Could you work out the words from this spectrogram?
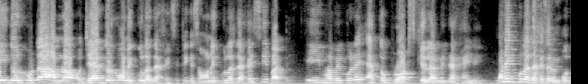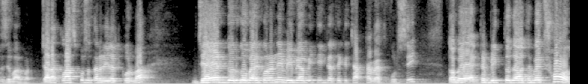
এই দৈর্ঘ্যটা আমরা জ্যায়ের দৈর্ঘ্য অনেকগুলো দেখাইছি ঠিক আছে? অনেকগুলো দেখাইছি বাট এইভাবে করে এত ব্রড স্কেলে আমি দেখাই নাই অনেকগুলো দেখাইছি আমি বলতেছি বারবার। যারা ক্লাস করছে তারা রিলেট করবা। জ্যায়ের দৈর্ঘ্য বের করে নিয়ে মেবি আমি তিনটা থেকে চারটা ব্যাচ করছি। তবে একটা বৃত্ত দেওয়া থাকবে, সহজ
